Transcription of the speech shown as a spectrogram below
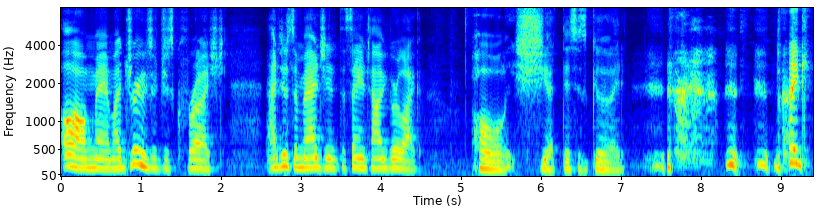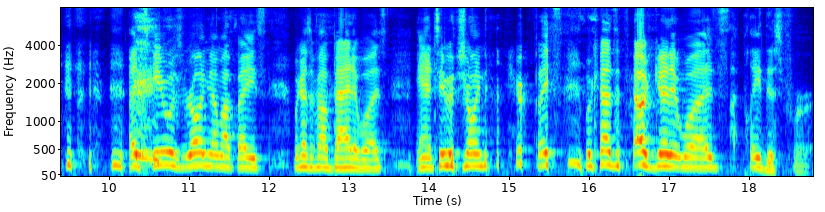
oh man, my dreams were just crushed. I just imagine at the same time you were like, holy shit, this is good. like, a tear was rolling down my face because of how bad it was. And tear was rolling down your face because of how good it was. I played this for.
